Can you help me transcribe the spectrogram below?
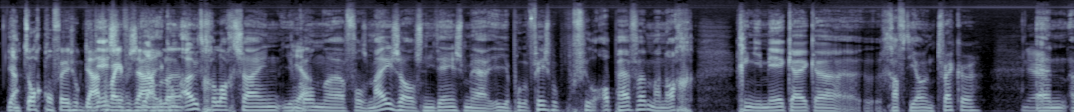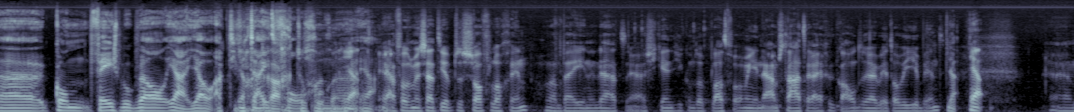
Ja. En toch kon Facebook data Niet van je eens- verzamelen. Ja, je kon uitgelogd zijn. Je Ja. kon eh, volgens mij zelfs niet eens meer je pro- Facebook-profiel opheffen. Maar nog ging je meekijken, eh, gaf hij jou een tracker. Ja. En eh, kon Facebook wel ja, jouw activiteit gedrag volgen. toevoegen, ja. ja. Ja, volgens mij staat hij op de soft login. Waarbij je inderdaad, ja, als je kent, je komt op het platform en je naam staat er eigenlijk al. Dus hij weet al wie je bent. Ja. Ja. Ehm,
